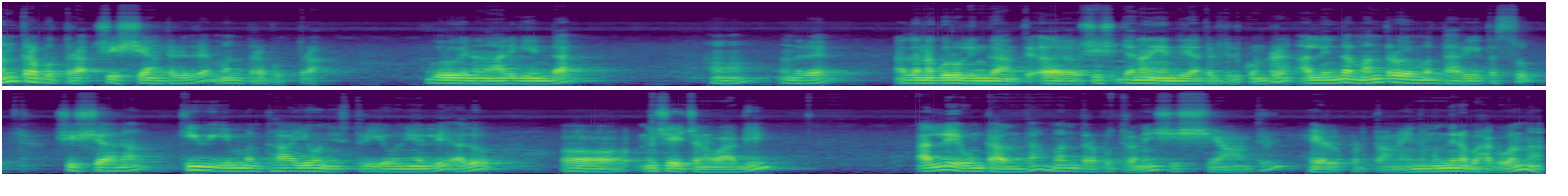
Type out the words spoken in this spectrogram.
ಮಂತ್ರಪುತ್ರ, ಶಿಷ್ಯ ಅಂತ ಹೇಳಿದರೆ ಮಂತ್ರಪುತ್ರ. ಗುರುವಿನ ನಾಲಿಗೆಯಿಂದ ಅಂದರೆ ಅದನ್ನು ಗುರುಲಿಂಗ ಅಂತ ಶಿಶ್, ಜನನೇಂದ್ರಿಯ ಅಂತೇಳಿ ತಿಳ್ಕೊಂಡ್ರೆ ಅಲ್ಲಿಂದ ಮಂತ್ರವೆಂಬಂತಹ ರೇತಸ್ಸು, ಶಿಷ್ಯನ ಕಿವಿ ಎಂಬಂತಹ ಯೋನಿ, ಸ್ತ್ರೀ ಯೋನಿಯಲ್ಲಿ ಅದು ನಿಷೇಚನವಾಗಿ ಅಲ್ಲಿ ಉಂಟಾದಂಥ ಮಂತ್ರಪುತ್ರನೇ ಶಿಷ್ಯ ಅಂತೇಳಿ ಹೇಳಲ್ಪಡ್ತಾನೆ. ಇನ್ನು ಮುಂದಿನ ಭಾಗವನ್ನು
